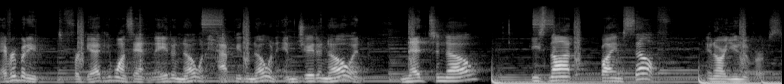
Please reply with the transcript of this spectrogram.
everybody to forget. He wants Aunt May to know, and Happy to know, and MJ to know, and Ned to know. He's not by himself in our universe.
